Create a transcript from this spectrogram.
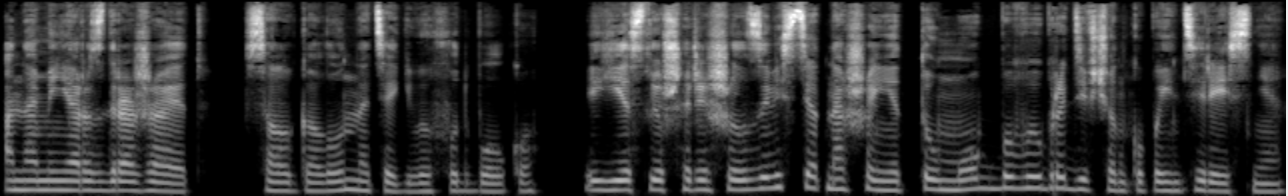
«Она меня раздражает», — солгал он, натягивая футболку. «Если уж решил завести отношения, то мог бы выбрать девчонку поинтереснее.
